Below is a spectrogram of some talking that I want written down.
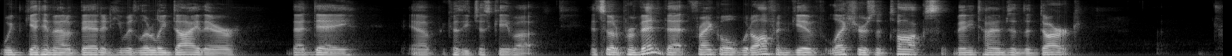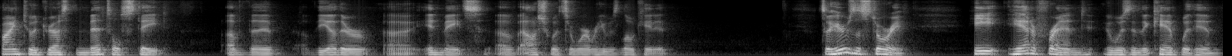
would get him out of bed, and he would literally die there that day uh, because he just gave up. And so, to prevent that, Frankl would often give lectures and talks, many times in the dark, trying to address the mental state of the of the other uh, inmates of Auschwitz or wherever he was located. So here's the story. He he had a friend who was in the camp with him,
